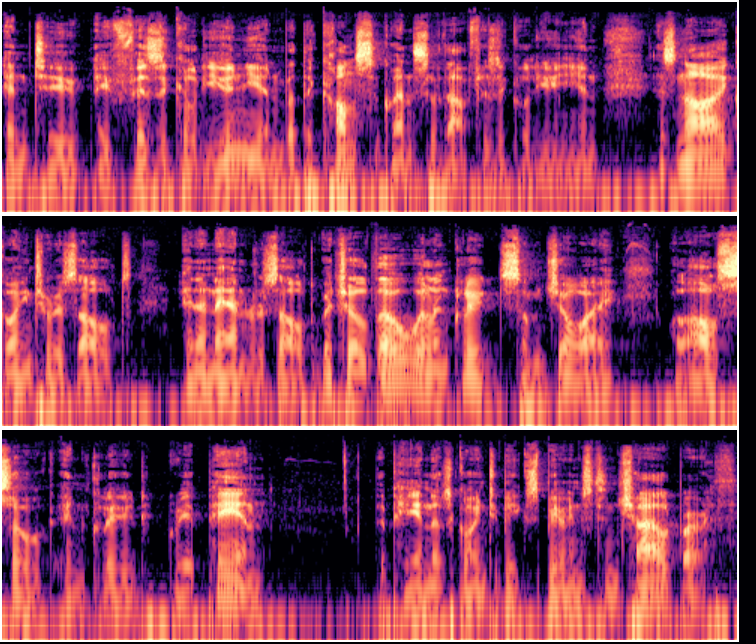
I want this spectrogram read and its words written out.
into a physical union, but the consequence of that physical union is now going to result in an end result, which, although will include some joy, will also include great pain the pain that's going to be experienced in childbirth.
